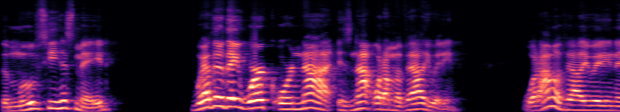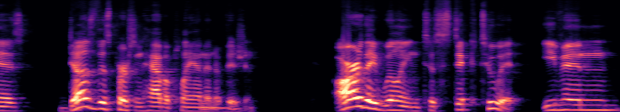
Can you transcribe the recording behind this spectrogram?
the moves he has made, whether they work or not, is not what I'm evaluating. What I'm evaluating is does this person have a plan and a vision? Are they willing to stick to it even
